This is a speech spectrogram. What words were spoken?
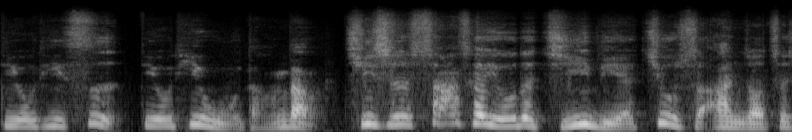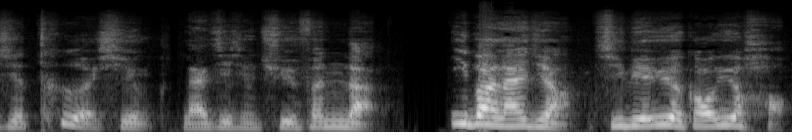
DOT 四、DOT 五等等，其实刹车油的级别就是按照这些特性来进行区分的。一般来讲，级别越高越好。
